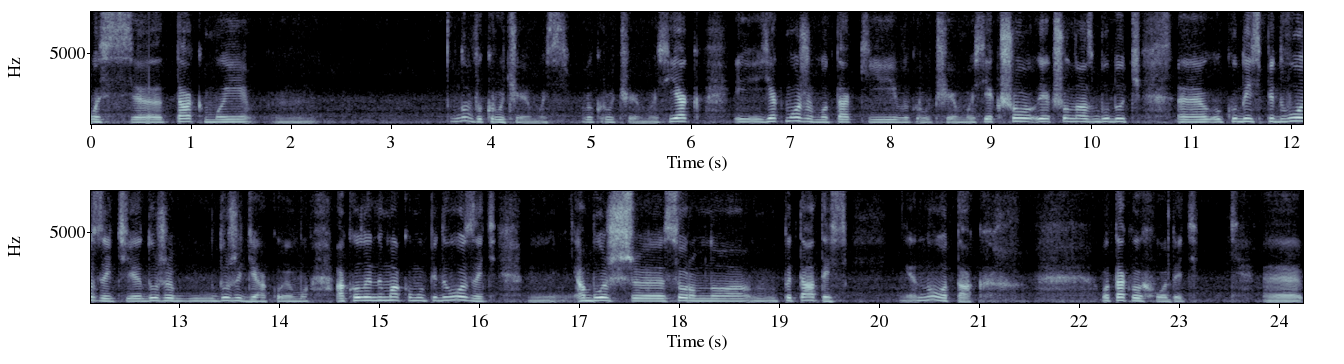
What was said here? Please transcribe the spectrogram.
ось е, так ми ну, викручуємось. викручуємось. Як, як можемо, так і викручуємось. Якщо, якщо нас будуть е, кудись підвозити, дуже, дуже дякуємо. А коли нема кому підвозити, або ж е, соромно питатись, е, ну отак. Отак виходить. Е,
